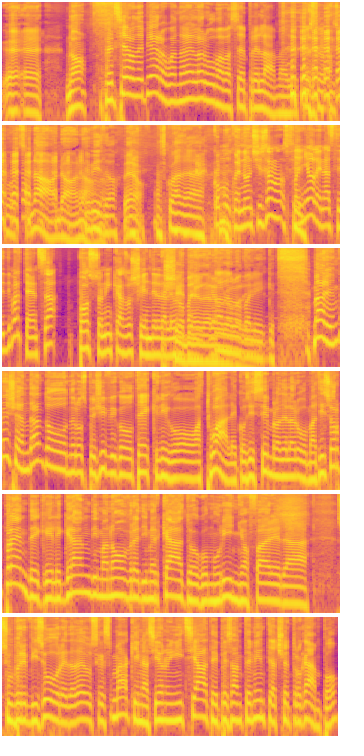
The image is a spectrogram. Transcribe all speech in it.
Eh, eh, No? Il pensiero di Piero quando è la Roma va sempre là, Mario. Questo è il discorso. No, no, no. Capito? no, però. Eh, La squadra Comunque non ci sono spagnole in asti di partenza, possono in caso scendere dall'Europa Scendere League. dalle- dall'Europa League. Mario, invece andando nello specifico tecnico attuale, così sembra della Roma, ti sorprende che le grandi manovre di mercato con Mourinho a fare da supervisore, da Deus Ex Machina siano iniziate pesantemente a centrocampo?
